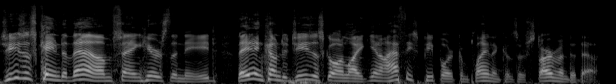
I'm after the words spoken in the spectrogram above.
Jesus came to them saying, Here's the need. They didn't come to Jesus going, like, you know, half these people are complaining because they're starving to death.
